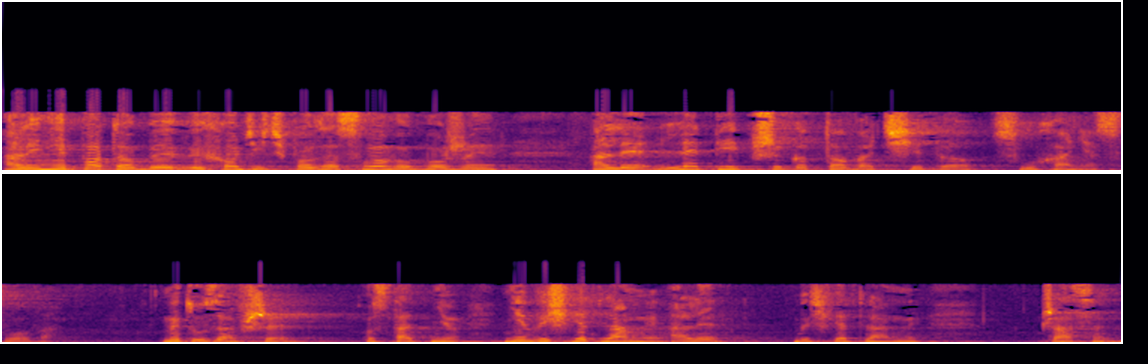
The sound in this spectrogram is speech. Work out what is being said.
Ale nie po to, by wychodzić poza Słowo Boże, ale lepiej przygotować się do słuchania Słowa. My tu zawsze ostatnio nie wyświetlamy, ale wyświetlamy czasem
